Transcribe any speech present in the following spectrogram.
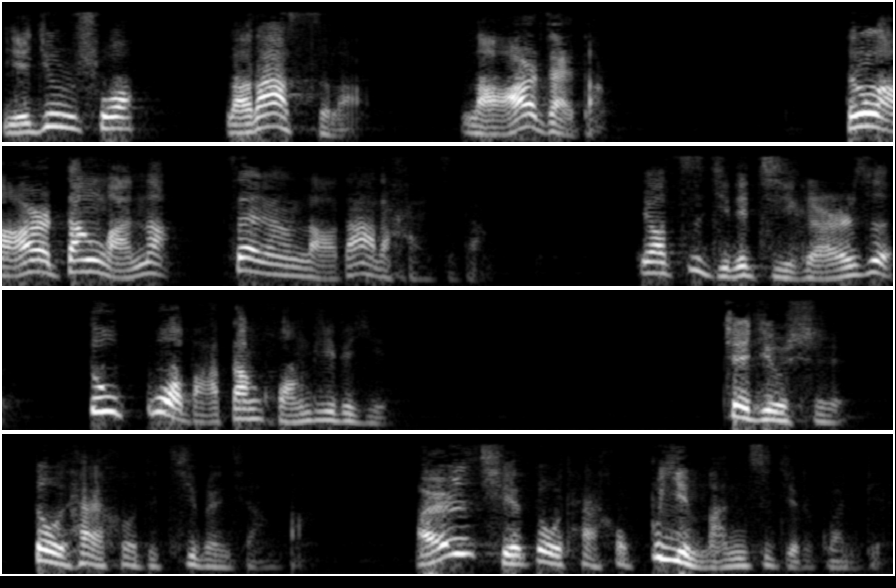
也就是说，老大死了，老二再当。等老二当完了，再让老大的孩子当，要自己的几个儿子都过把当皇帝的瘾。这就是窦太后的基本想法，而且窦太后不隐瞒自己的观点。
